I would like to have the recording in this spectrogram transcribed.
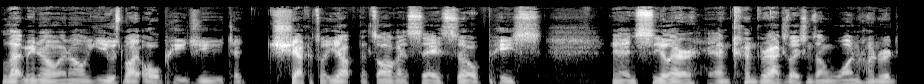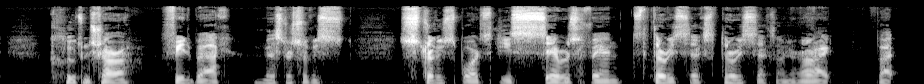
let me know, and I'll use my OPG to check it. So yep, that's all I gotta say. So peace, and see you later, and congratulations on 100 CloutsnChara feedback, Mr. Strictly, Strictly Sports. He's Sabres fan 36 36 on here. All right, but.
